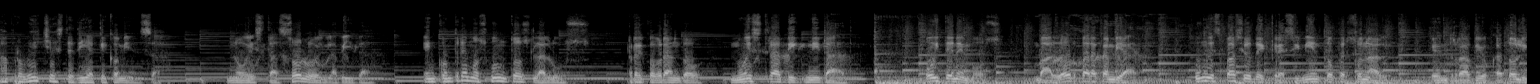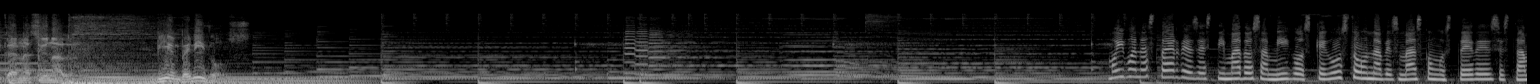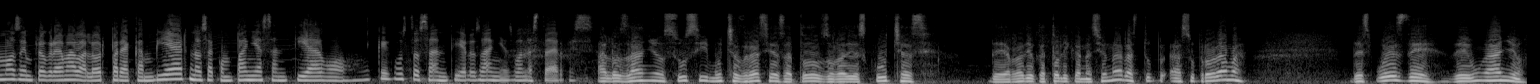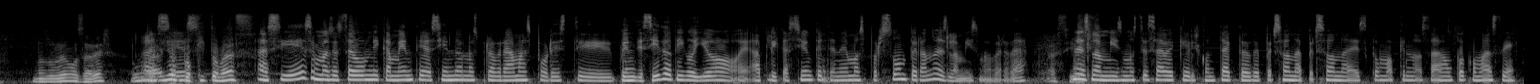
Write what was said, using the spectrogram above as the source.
Aprovecha este día que comienza. No estás solo en la vida. Encontremos juntos la luz, recobrando nuestra dignidad. Hoy tenemos Valor para Cambiar, un espacio de crecimiento personal en Radio Católica Nacional. Bienvenidos. Buenas tardes, estimados amigos. Qué gusto una vez más con ustedes. Estamos en programa Valor para Cambiar. Nos acompaña Santiago. Qué gusto, Santi, a los años. Buenas tardes. A los años, Susi. Muchas gracias a todos los radioescuchas de Radio Católica Nacional, a, su programa. Después de, de un año nos volvemos a ver. Un año, un poquito más. Así es, hemos estado únicamente haciendo los programas por este bendecido, digo yo, eh, aplicación que tenemos por Zoom, pero no es lo mismo, ¿verdad? no es. lo mismo. Usted sabe que el contacto de persona a persona es como que nos da un poco más de.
